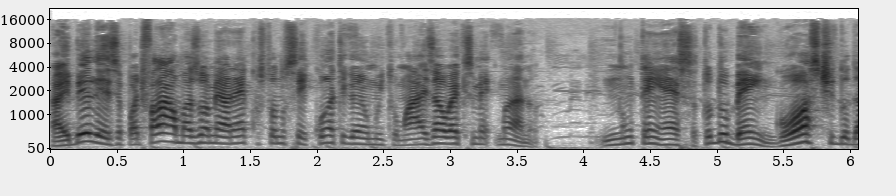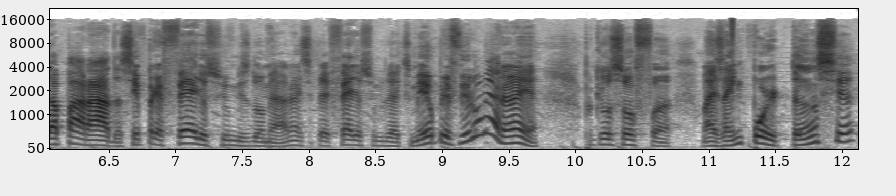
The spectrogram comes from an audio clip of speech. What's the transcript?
Aí beleza, você pode falar, ah, mas o Homem-Aranha custou não sei quanto e ganhou muito mais. Ah, o X-Men. Mano, não tem essa. Tudo bem, goste do, da parada. Você prefere os filmes do Homem-Aranha? Você prefere os filmes do X-Men? Eu prefiro Homem-Aranha, porque eu sou fã. Mas a importância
